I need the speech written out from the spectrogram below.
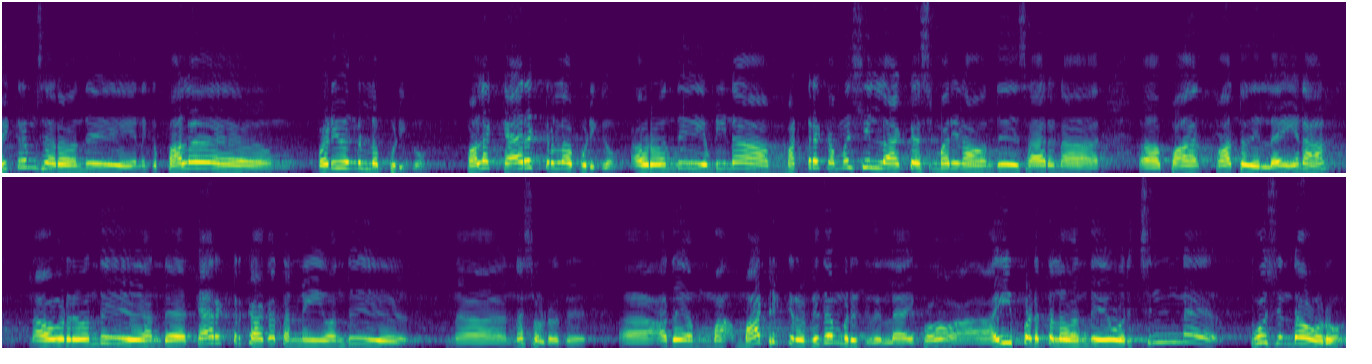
விக்ரம் சாரை வந்து எனக்கு பல வடிவங்களில் பிடிக்கும். பல கேரக்டர்லாம் பிடிக்கும். அவர் வந்து எப்படின்னா மற்ற கமர்ஷியல் ஆக்டர்ஸ் மாதிரி நான் வந்து சார் நான் பா பார்த்ததில்லை. ஏன்னா அவர் வந்து அந்த கேரக்டருக்காக தன்னை வந்து என்ன சொல்கிறது அதை மா மாற்றிக்கிற விதம் இருக்குதுல்ல. இப்போது ஐ படத்தில் வந்து ஒரு சின்ன போர்ஷன் தான் வரும்.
